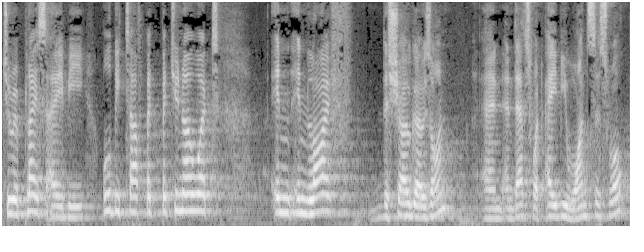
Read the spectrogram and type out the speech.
to replace AB will be tough. But but you know what? In, in life, the show goes on, and, and that's what AB wants as well.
